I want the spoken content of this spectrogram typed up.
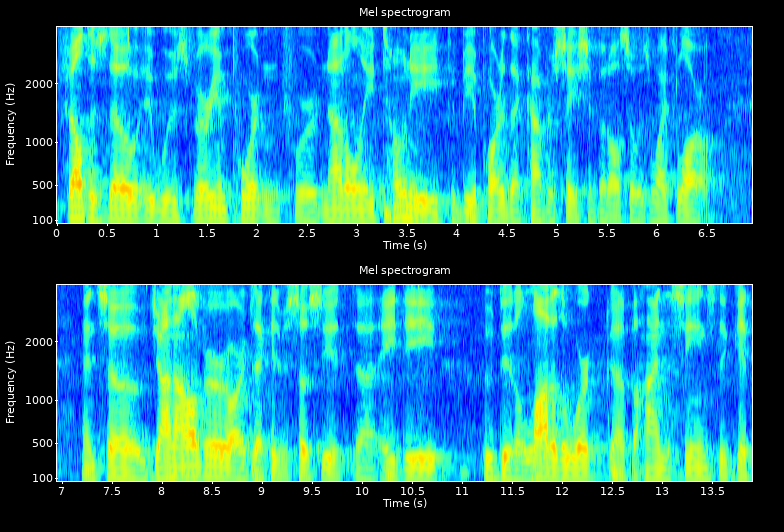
felt as though it was very important for not only Tony to be a part of that conversation, but also his wife Laurel. And so John Oliver, our executive associate uh, AD, who did a lot of the work uh, behind the scenes to get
